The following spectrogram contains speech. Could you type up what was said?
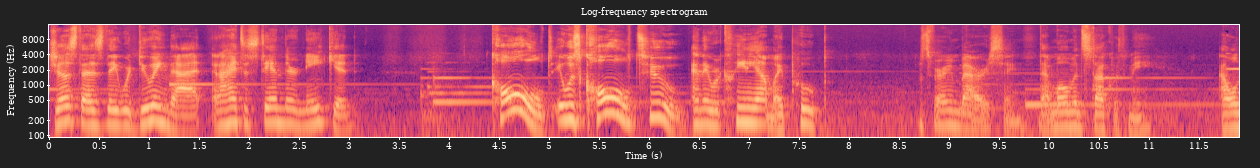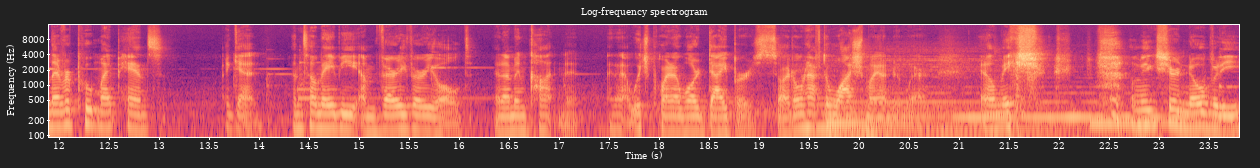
just as they were doing that and I had to stand there naked. Cold, it was cold too. And they were cleaning out my poop was very embarrassing. That moment stuck with me. I will never poop my pants again until maybe I'm very, very old and I'm incontinent. And at which point I wear diapers so I don't have to wash my underwear. And I'll make sure, I'll make sure nobody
